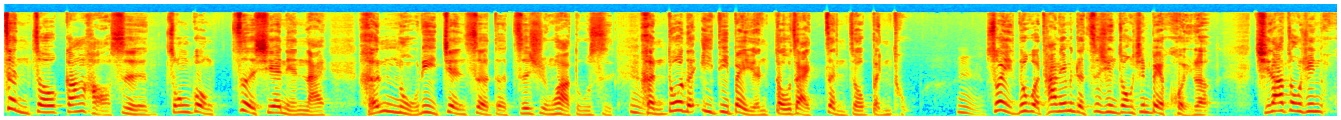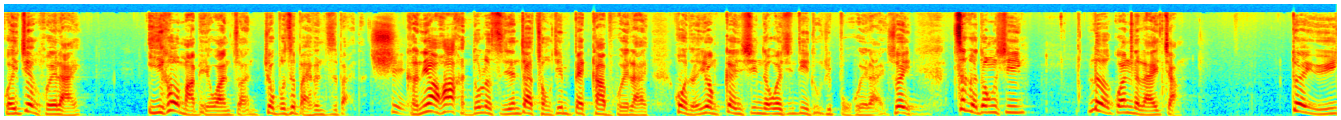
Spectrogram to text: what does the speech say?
郑州刚好是中共这些年来很努力建设的资讯化都市，很多的异地备援都在郑州本土。嗯，所以如果他那边的资讯中心被毁了，其他中心回建回来以后嘛，别弯转就不是百分之百的，是可能要花很多的时间再重新 backup 回来，或者用更新的卫星地图去补回来。所以这个东西乐观的来讲。对于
